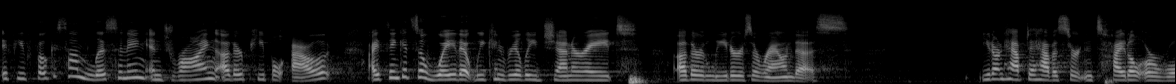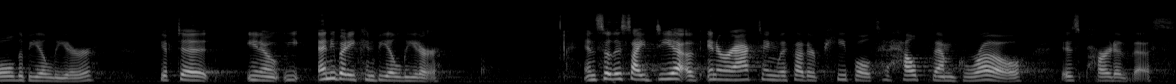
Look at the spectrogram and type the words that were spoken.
if you focus on listening and drawing other people out, I think it's a way that we can really generate other leaders around us. You don't have to have a certain title or role to be a leader. You have to, you know, anybody can be a leader. And so this idea of interacting with other people to help them grow is part of this.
